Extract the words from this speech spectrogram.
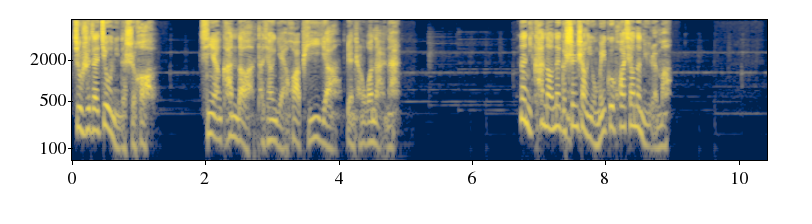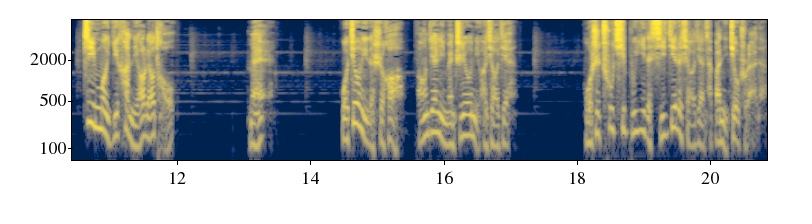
就是在救你的时候，亲眼看到他像演画皮一样变成我奶奶。那你看到那个身上有玫瑰花香的女人吗？寂寞遗憾的摇摇头：“没。”我救你的时候，房间里面只有你和萧剑。我是出其不意的袭击了萧剑，才把你救出来的。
